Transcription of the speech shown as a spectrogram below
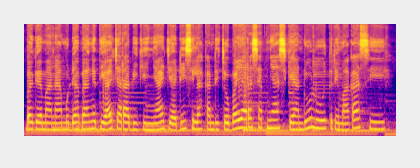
Bagaimana mudah banget ya cara bikinnya jadi silahkan dicoba ya resepnya. Sekian dulu terima kasih.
